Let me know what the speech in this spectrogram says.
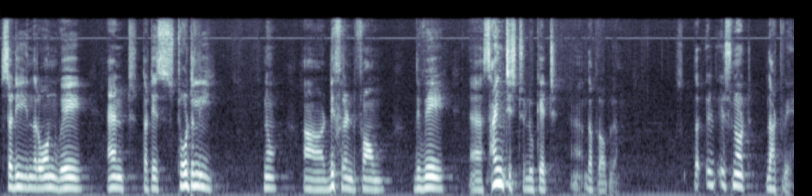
study in their own way and that is totally you know uh, different from the way uh, scientists look at uh, the problem. So, it is not that way.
